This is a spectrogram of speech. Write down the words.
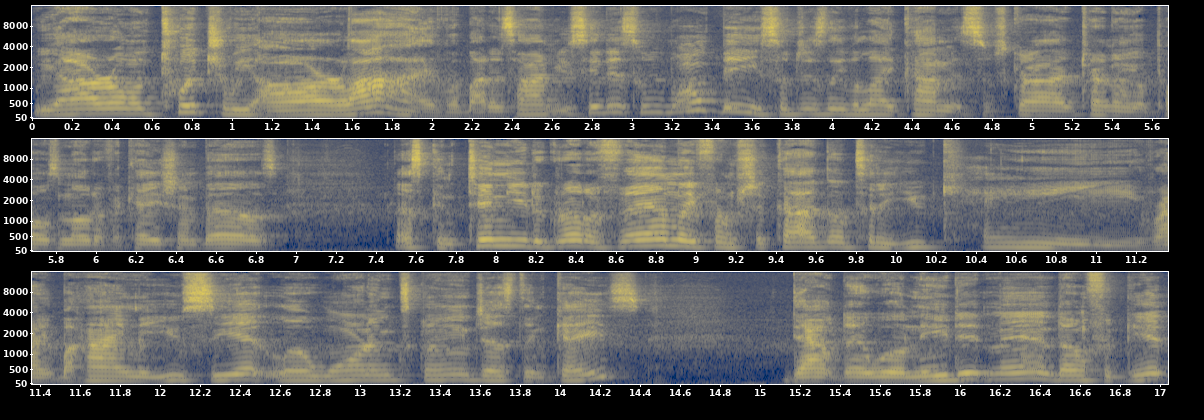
We are on Twitch. We are live. But by the time you see this, we won't be. So just leave a like, comment, subscribe, turn on your post notification bells. Let's continue to grow the family from Chicago to the UK. Right behind me, you see it. Little warning screen just in case. Doubt that we'll need it, man. Don't forget,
